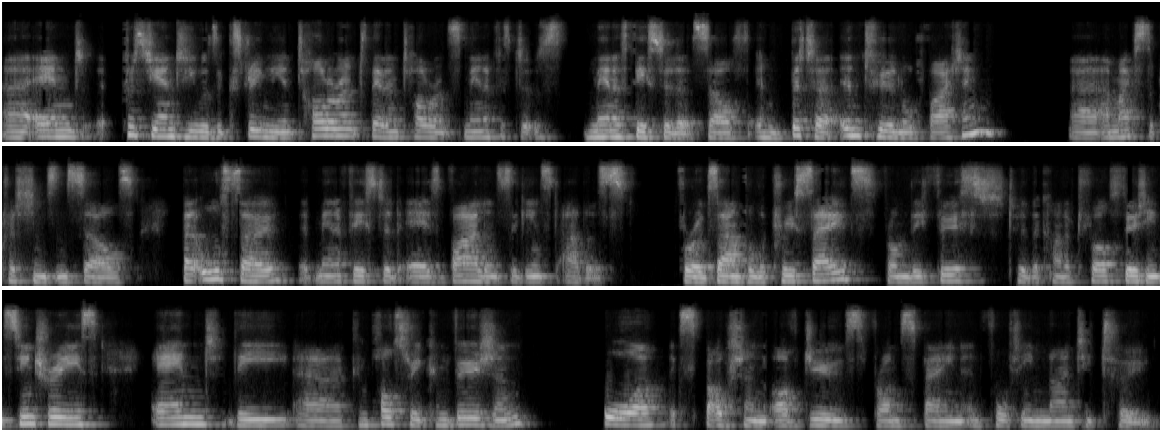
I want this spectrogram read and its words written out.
Uh, and Christianity was extremely intolerant. That intolerance manifested, manifested itself in bitter internal fighting uh, amongst the Christians themselves, but also it manifested as violence against others. For example, the Crusades from the first to the kind of 12th, 13th centuries, and the uh, compulsory conversion or expulsion of Jews from Spain in 1492.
